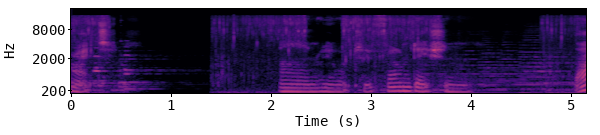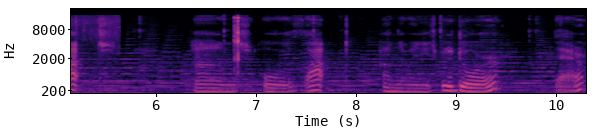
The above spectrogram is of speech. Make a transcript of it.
Right. And we want to foundation that and all of that. And then we need to put a door there.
